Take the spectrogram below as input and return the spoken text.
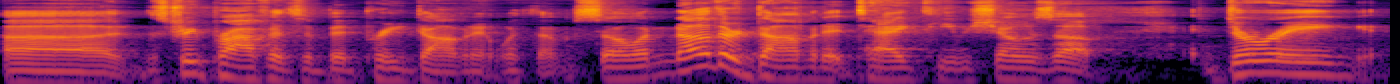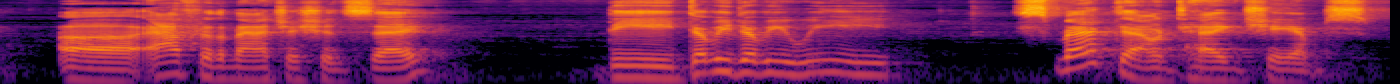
uh, the Street Profits have been pretty dominant with them. So another dominant tag team shows up during, uh, after the match, I should say. The WWE SmackDown Tag Champs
